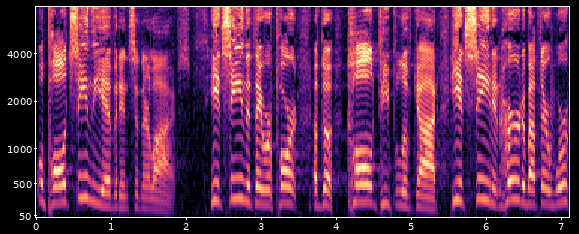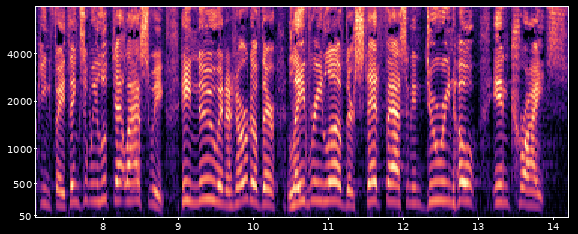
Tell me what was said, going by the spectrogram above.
Well, Paul had seen the evidence in their lives. He had seen that they were part of the called people of God. He had seen and heard about their working faith, things that we looked at last week. He knew and had heard of their laboring love, their steadfast and enduring hope in Christ.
